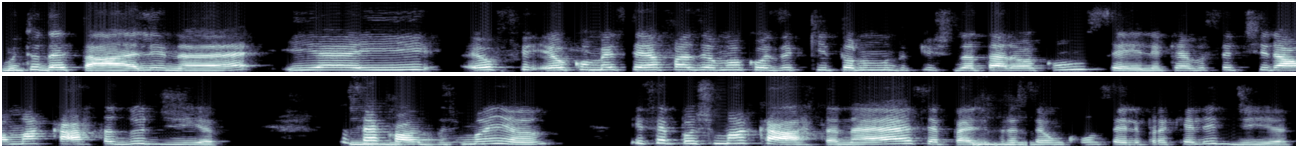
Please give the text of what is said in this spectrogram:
muito detalhe, né? E aí eu, eu comecei a fazer uma coisa que todo mundo que estuda tarô aconselha, que é você tirar uma carta do dia. Você uhum. acorda de manhã e você puxa uma carta, né? Você pede uhum. para ser um conselho para aquele dia.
